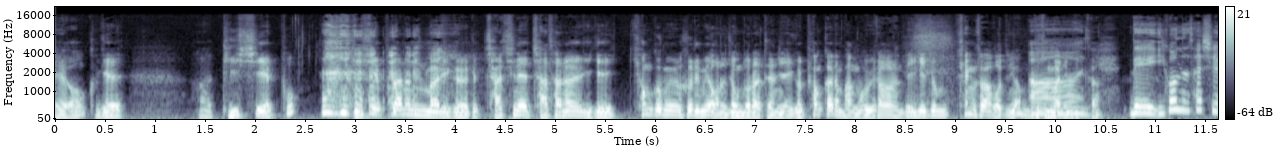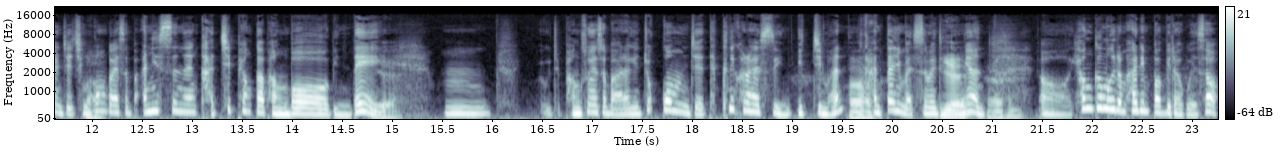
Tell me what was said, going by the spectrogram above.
해요. 그게 어, DCF? DCF라는 말이 그 자신의 자산을 이게 현금 흐름이 어느 정도나 되느냐 이걸 평가하는 방법이라고 하는데 이게 좀 생소하거든요. 무슨 아, 말입니까? 네, 이거는 사실 이제 증권가에서 아. 많이 쓰는 가치 평가 방법인데, 예. 음. 이제 방송에서 말하기는 조금 이제 테크니컬할 수 있, 지만 어. 간단히 말씀을 드리면 예. 어, 현금 흐름 할인법이라고 해서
